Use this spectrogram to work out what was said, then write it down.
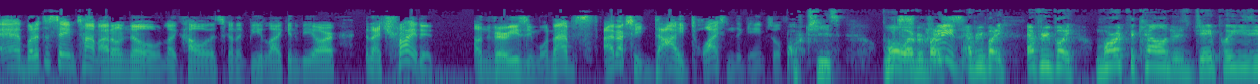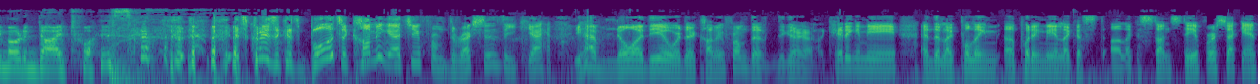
eh, but at the same time, I don't know like how it's gonna be like in VR. And I tried it on very easy mode, and I've I've actually died twice in the game so far. Oh jeez. Whoa, everybody, crazy. everybody, everybody, mark the calendars. Jay played easy mode and died twice. it's crazy because bullets are coming at you from directions that you can't, you have no idea where they're coming from. They're, they're like hitting me and they're like pulling, uh, putting me in like a, uh, like a stun state for a second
